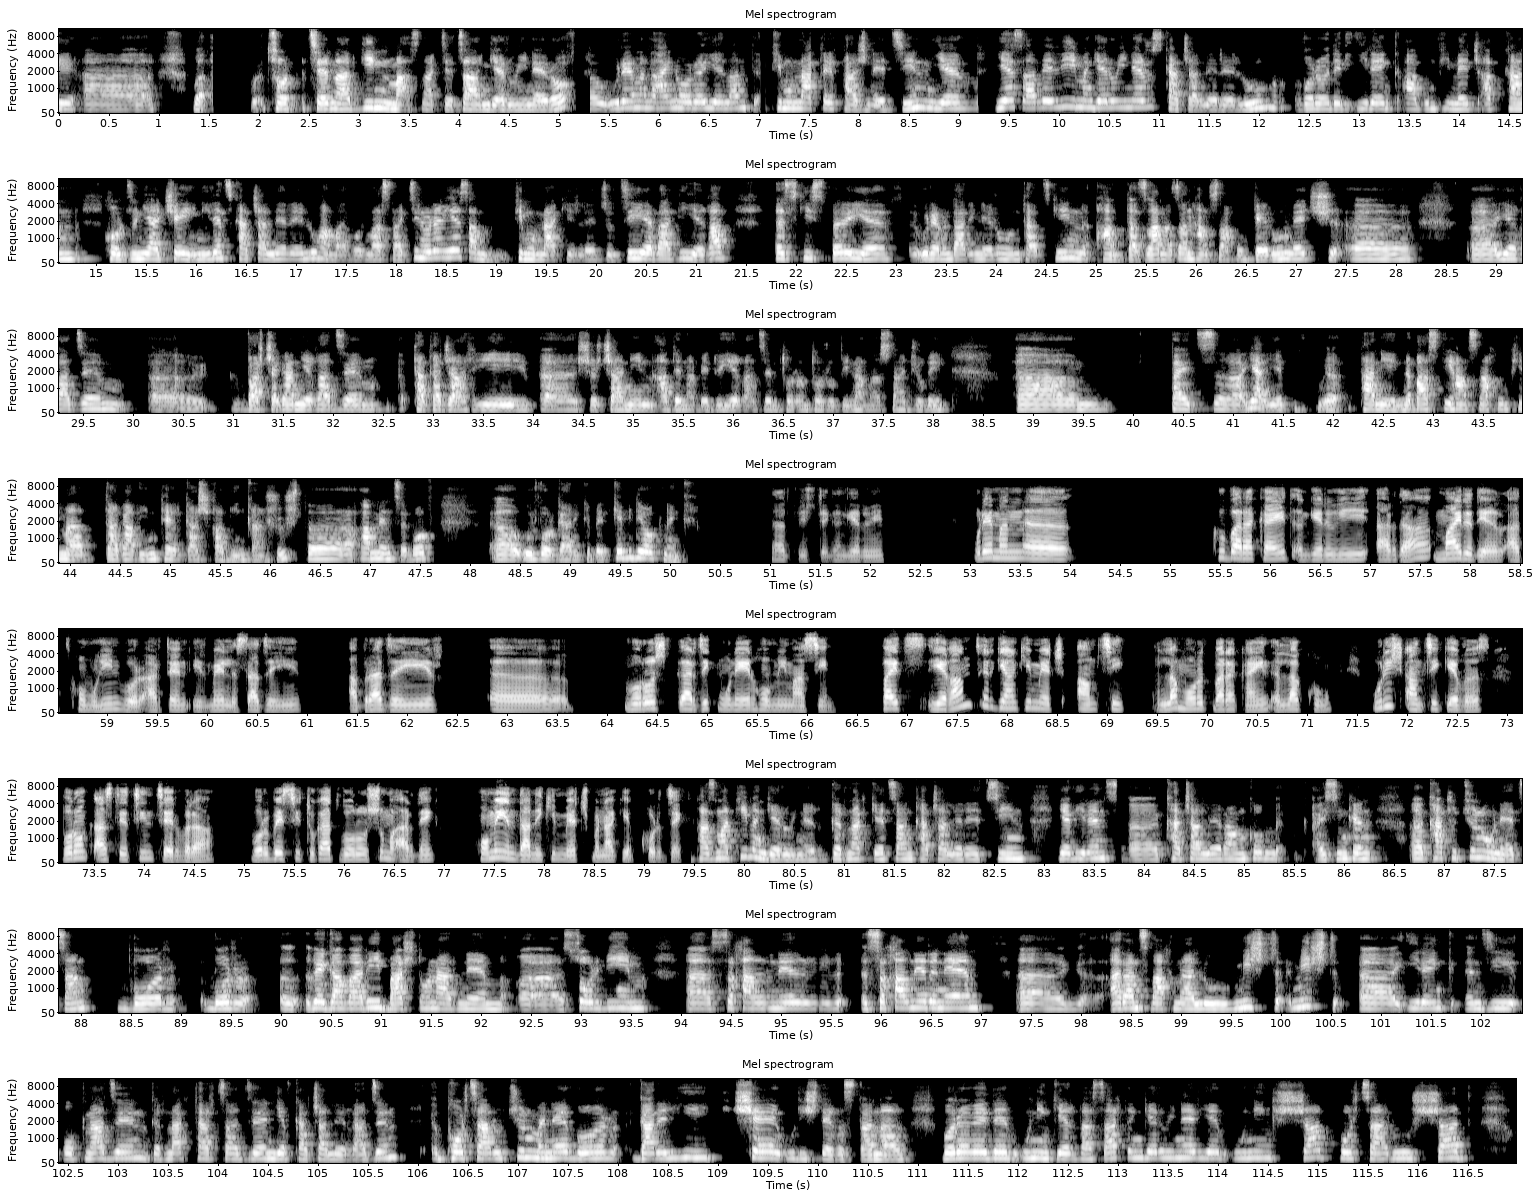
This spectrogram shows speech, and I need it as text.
ցերնարգին մասնակցեցա անգերուիներով ուրեմն այն օրը ելան թիմունակներ բաժնեցին եւ ես ավելի իմ անգերուիներուս կաչալերելու որովհետեւ իրենք ագումբի մեջ atkan կորձունյա չէին իրենց կաչալերելու համար որ մասնակցին ուրեմն ես ամ թիմունակիր լեցուցի եւ ադի եղավ սկիզբը եւ ուրեմն դարիներու ընթացքին հանդազանազան հանձնախումբերու մեջ եղած եմ վարչական եղած եմ Թակաջարի շրջանին Ադենաբեդու եղած եմ Տորոնտո Ռուբինա մասնաճյուղի բայց ja բանի նպաստի հանձնախումբի մա դակավին թեր աշխատին կան շուշտ ամեն ծևով ուր որ գարիկը պետք է պիտի օգնենք Դա ճիշտ է գերուի Ուրեմն Քուբարակայդ ընկերուհի Արտա մայրը դեր at հոմուհին որ արդեն իր մել լսած է իր ապրած է իր որոշ կարծիք ուներ հոմի մասին բայց եղան ձեր կյանքի մեջ անցիկ լա մորդ բարակային լա քու ուրիշ անցիկ եւս որոնք աստեցին ձեր վրա որովհետեւ դուք որոշումը արդենք հոմի ընտանիքի մեջ մնաք եւ կորձեք բազմաթիվ ընկերուներ գրնակեցան քաչալերեցին եւ իրենց քաչալերանքով այսինքն քաչություն ունեցան որ որ ղեկավարի ճաշտոն առնեմ սորվիմ սխալներ սխալներն եմ առանց վախնալու միշտ միշտ իրենք ինձի օգնած են գրնակ դարձած են եւ քաչալերած են փորձառություն մնե որ կարելի չէ ուրիշ տեղ ստանալ որովհետև ունենք երդասարտ ընկերուներ եւ ունենք շատ փորձառու շատ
